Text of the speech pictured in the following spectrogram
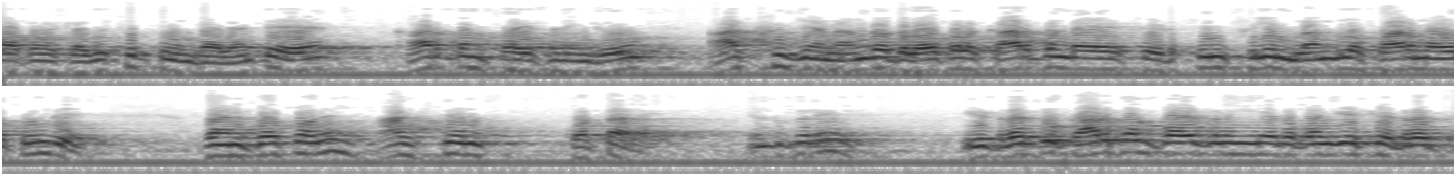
పాపం ఇట్లా విసురుతూ ఉండాలి. అంటే కార్బన్ పాయిజనింగ్ ఆక్సిజన్ అందదు. లోపల కార్బన్ డైఆక్సైడ్ థిన్ ఫిలిం లంగ్లో ఫార్మ్ అవుతుంది. దానికోసం ఆక్సిజన్ కొట్టాలి. ఎందుకని? ఈ డ్రగ్ కార్బన్ పాయిజనింగ్ మీద పనిచేసే drug.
